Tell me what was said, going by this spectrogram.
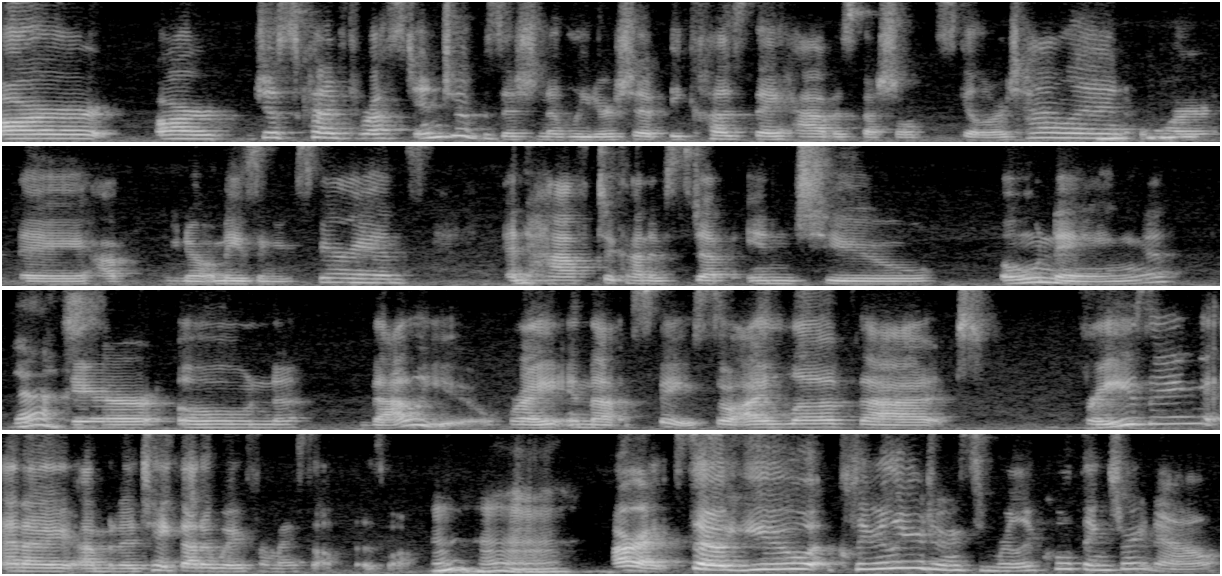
are are just kind of thrust into a position of leadership because they have a special skill or talent mm-hmm. or they have you know amazing experience and have to kind of step into owning yes. their own value right in that space so i love that phrasing and I, i'm going to take that away for myself as well mm-hmm. All right so you clearly are doing some really cool things right now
